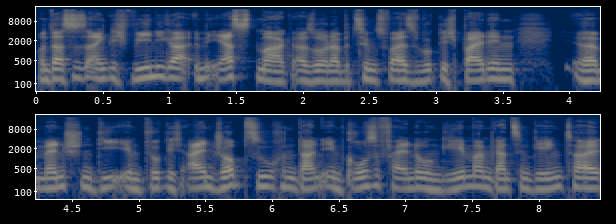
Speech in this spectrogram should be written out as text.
und dass es eigentlich weniger im Erstmarkt, also oder beziehungsweise wirklich bei den äh, Menschen, die eben wirklich einen Job suchen, dann eben große Veränderungen geben haben. Ganz im Gegenteil,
